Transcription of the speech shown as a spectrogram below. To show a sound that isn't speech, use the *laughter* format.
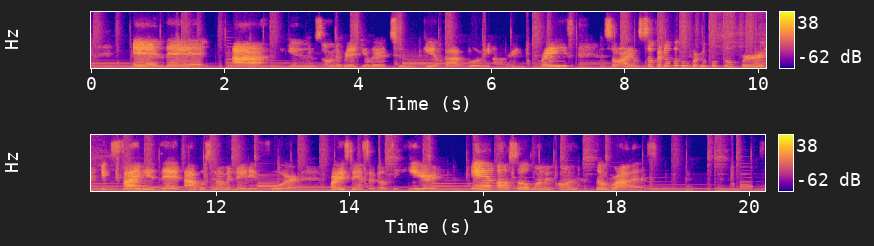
and that I use on a regular to give God glory, honor, and praise. So I am super duper, uber, uber, uber excited that I was nominated for Praise Dancer of the Year and also Woman on the Rise.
